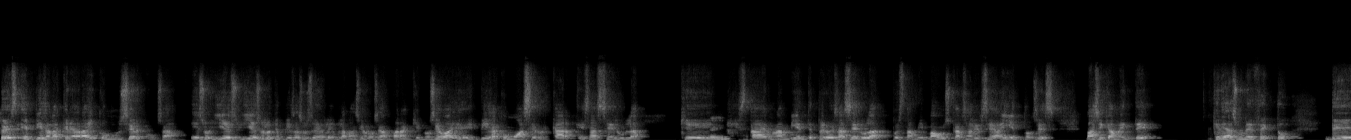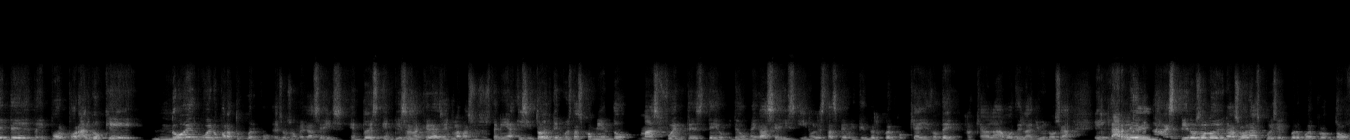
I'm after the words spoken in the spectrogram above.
Entonces empiezan a crear ahí como un cerco, o sea, eso y, eso y eso es lo que empieza a suceder la inflamación, o sea, para que no se vaya, empieza como a acercar esa célula que está en un ambiente, pero esa célula pues también va a buscar salirse de ahí, entonces básicamente creas un efecto de, de, por, por algo que, no es bueno para tu cuerpo, esos omega 6, entonces empiezas a crear esa inflamación sostenida y si todo el tiempo estás comiendo más fuentes de, omega 6 y no le estás permitiendo al cuerpo, que ahí es donde lo que hablábamos del ayuno, o sea, el darle un respiro solo de unas horas, pues el cuerpo de pronto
